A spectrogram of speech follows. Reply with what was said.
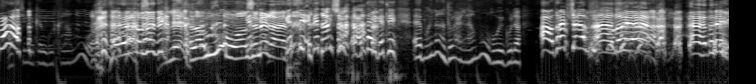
معاه. عرفتي ملي كنقول لك l'amour؟ خرجت ديك l'amour en général قالت لي قالت لي شوف عطاري قالت لي آه، بغينا نهضروا على l'amour. هو يقول لها آه ضرب شغب هضري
